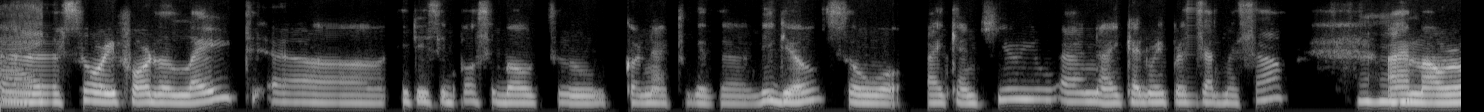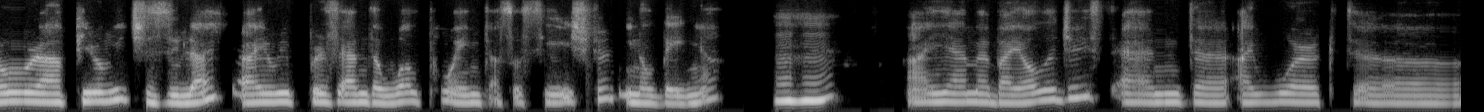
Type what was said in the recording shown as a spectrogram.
Uh, sorry for the late. Uh, it is impossible to connect with the video, so I can hear you and I can represent myself. Mhm. I'm Aurora Pirovic Zulay. I represent the WellPoint Association in Albania. Mhm. I am a biologist and uh, I worked uh,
